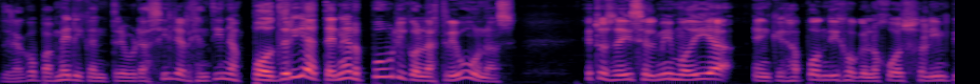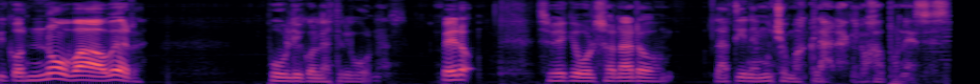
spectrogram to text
de la Copa América entre Brasil y Argentina podría tener público en las tribunas. Esto se dice el mismo día en que Japón dijo que en los Juegos Olímpicos no va a haber público en las tribunas. Pero se ve que Bolsonaro la tiene mucho más clara que los japoneses.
